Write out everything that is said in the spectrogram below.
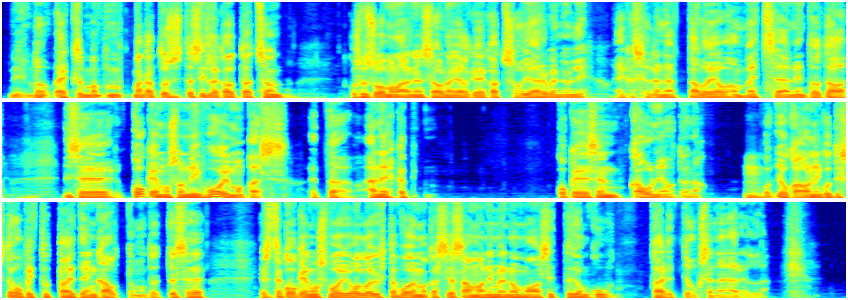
Niin, no ehkä mä, mä katsoisin sitä sillä kautta, että se on, kun se suomalainen saunan jälkeen katsoo järven yli, eikä siellä näy taloja vaan metsää, niin, tota, niin se kokemus on niin voimakas, että hän ehkä kokee sen kauneutena, mm. joka on niin kuin tietysti opittu taiteen kautta, mutta että se – ja sitten se kokemus voi olla yhtä voimakas ja sama nimenomaan sitten jonkun taideteoksen äärellä.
